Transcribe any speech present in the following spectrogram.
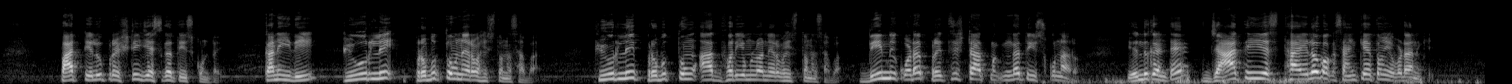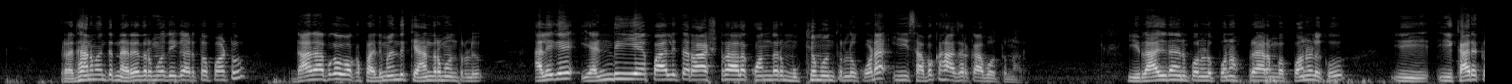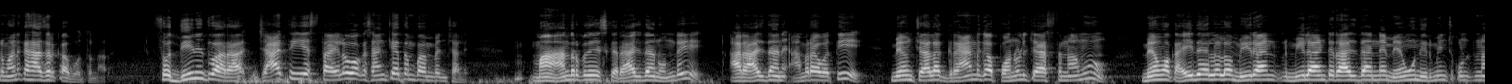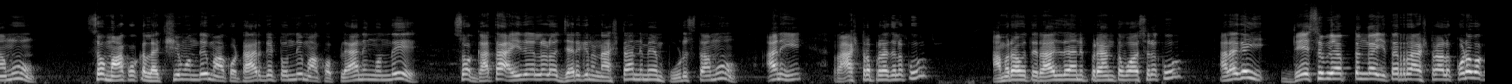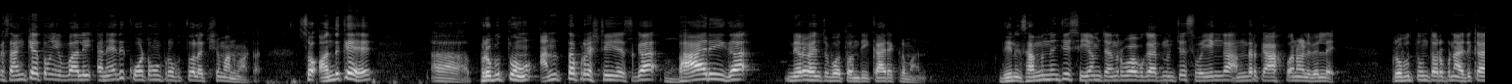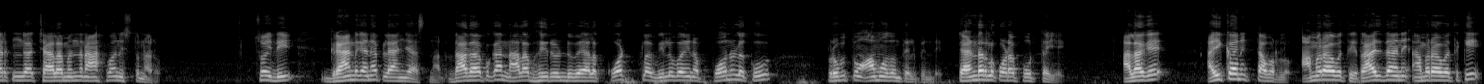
పార్టీలు ప్రెస్టీజియస్గా తీసుకుంటాయి. కానీ ఇది ప్యూర్లీ ప్రభుత్వం నిర్వహిస్తున్న సభ. ప్యూర్లీ ప్రభుత్వం ఆధ్వర్యంలో నిర్వహిస్తున్న సభ. దీన్ని కూడా ప్రతిష్టాత్మకంగా తీసుకున్నారు. ఎందుకంటే జాతీయ స్థాయిలో ఒక సంకేతం ఇవ్వడానికి. ప్రధానమంత్రి నరేంద్ర మోదీ గారితో పాటు దాదాపుగా ఒక పది మంది కేంద్ర మంత్రులు అలాగే ఎన్డీఏ పాలిత రాష్ట్రాల కొందరు ముఖ్యమంత్రులు కూడా ఈ సభకు హాజరు కాబోతున్నారు. ఈ రాజధాని పనుల పునఃప్రారంభ పనులకు ఈ ఈ కార్యక్రమానికి హాజరు కాబోతున్నారు. సో దీని ద్వారా జాతీయ స్థాయిలో ఒక సంకేతం పంపించాలి. మా ఆంధ్రప్రదేశ్కి రాజధాని ఉంది. ఆ రాజధాని అమరావతి. మేము చాలా గ్రాండ్గా పనులు చేస్తున్నాము. మేము ఒక ఐదేళ్ళలో మీరా మీలాంటి రాజధానినే మేము నిర్మించుకుంటున్నాము. సో మాకు ఒక లక్ష్యం ఉంది మాకు టార్గెట్ ఉంది మాకు ప్లానింగ్ ఉంది. సో గత ఐదేళ్ళలో జరిగిన నష్టాన్ని మేము పూడుస్తాము అని రాష్ట్ర ప్రజలకు అమరావతి రాజధాని ప్రాంత వాసులకు అలాగే దేశవ్యాప్తంగా ఇతర రాష్ట్రాలకు కూడా ఒక సంకేతం ఇవ్వాలి అనేది కూటమి ప్రభుత్వ లక్ష్యం అనమాట సో అందుకే ప్రభుత్వం అంత ప్రెస్టీజియస్గా భారీగా నిర్వహించబోతోంది ఈ కార్యక్రమాన్ని. దీనికి సంబంధించి సీఎం చంద్రబాబు గారి నుంచే స్వయంగా అందరికీ ఆహ్వానాలు వెళ్ళాయి. ప్రభుత్వం తరపున అధికారికంగా చాలామందిని ఆహ్వానిస్తున్నారు. సో ఇది గ్రాండ్గానే ప్లాన్ చేస్తున్నారు. దాదాపుగా నలభై రెండు వేల కోట్ల విలువైన పనులకు ప్రభుత్వం ఆమోదం తెలిపింది. టెండర్లు కూడా పూర్తయ్యాయి. అలాగే ఐకానిక్ టవర్లు అమరావతి రాజధాని అమరావతికి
